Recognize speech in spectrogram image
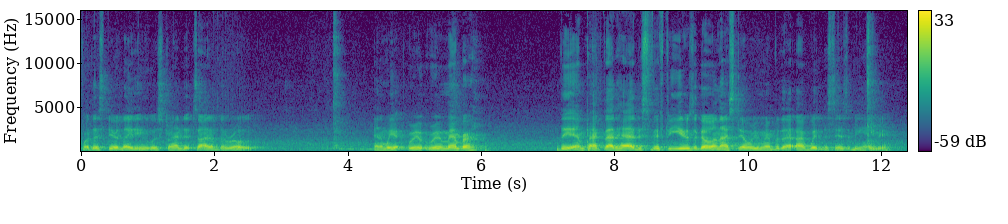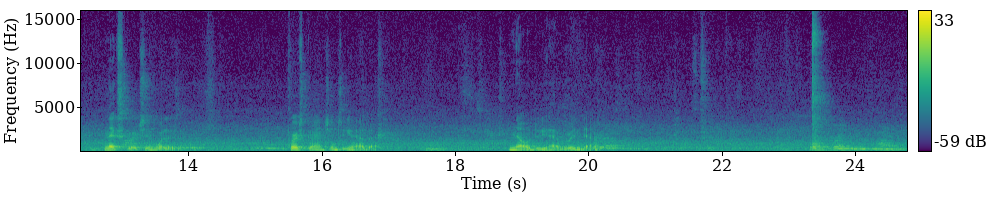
for this dear lady who was stranded side of the road. And we re- remember the impact that had is 50 years ago, and I still remember that. I witnessed his behavior. Next scripture, what is it? First Corinthians, do you have that? No, do you have it written down? First Corinthians 9.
